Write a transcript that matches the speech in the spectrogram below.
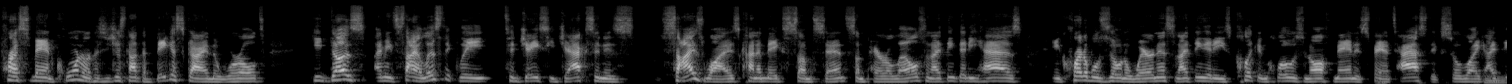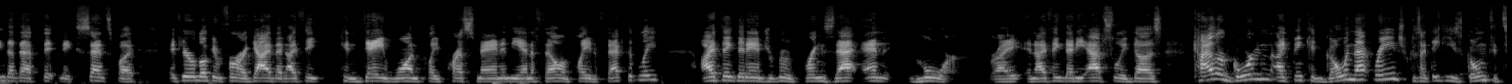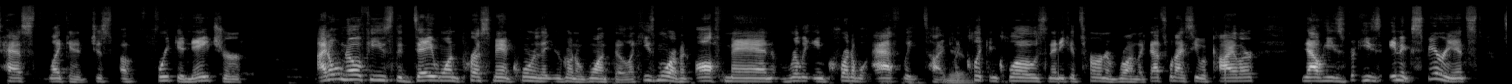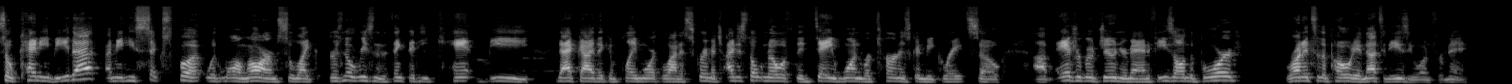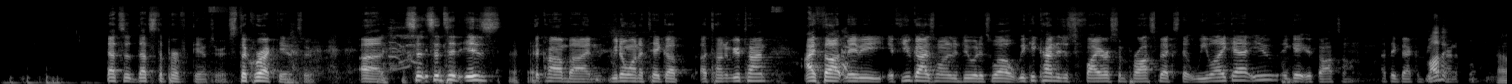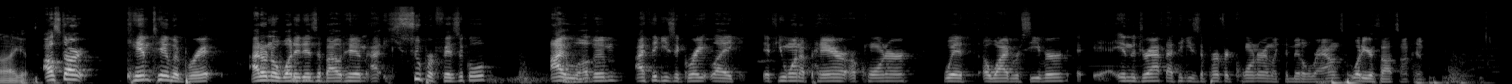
press man corner, because he's just not the biggest guy in the world. He does, I mean, stylistically to JC Jackson is size wise kind of makes some sense, some parallels. And I think that he has incredible zone awareness. And I think that he's click and close and off man is fantastic. So, like, I think mm. that that fit makes sense. But if you're looking for a guy that I think can day one play press man in the NFL and play it effectively, I think that Andrew Booth brings that and more. Right. And I think that he absolutely does. Kyler Gordon, I think, can go in that range because I think he's going to test like a just a freak of nature I don't know if he's the day one press man corner that you're going to want though. Like he's more of an off man, really incredible athlete type, yeah. like click and close, and then he can turn and run. Like that's what I see with Kyler. Now he's he's inexperienced, so can he be that? I mean, he's six foot with long arms, so like there's no reason to think that he can't be that guy that can play more at the line of scrimmage. I just don't know if the day one return is going to be great. So um, Andrew Booth Jr. Man, if he's on the board, run into the podium. That's an easy one for me. That's a that's the perfect answer. It's the correct answer. Uh, since, since it is the combine, we don't want to take up a ton of your time. I thought maybe if you guys wanted to do it as well, we could kind of just fire some prospects that we like at you and get your thoughts on. Them. I think that could be Love kind it. of fun. I like it. I'll start Cam Taylor Britt. I don't know what it is about him. He's super physical. I mm-hmm. love him. I think he's a great like if you want to pair a corner with a wide receiver in the draft, I think he's the perfect corner in like the middle rounds. What are your thoughts on him?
